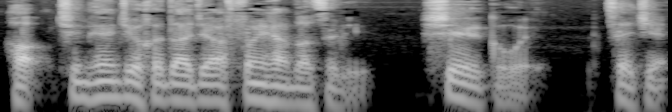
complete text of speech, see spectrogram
好，今天就和大家分享到这里，谢谢各位，再见。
